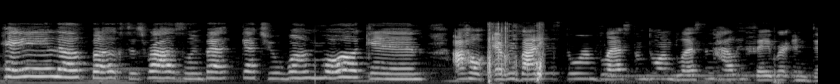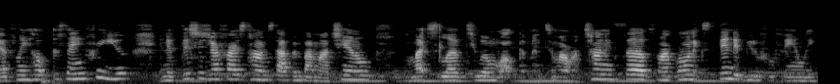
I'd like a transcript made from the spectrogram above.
Hey love bugs, it's Roslynn back at you one more again. I hope everybody doing blessed. I'm doing blessed and highly favored and definitely hope the same for you. And if this is your first time stopping by my channel, much love to and welcome. And to my returning subs, my grown extended beautiful family,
